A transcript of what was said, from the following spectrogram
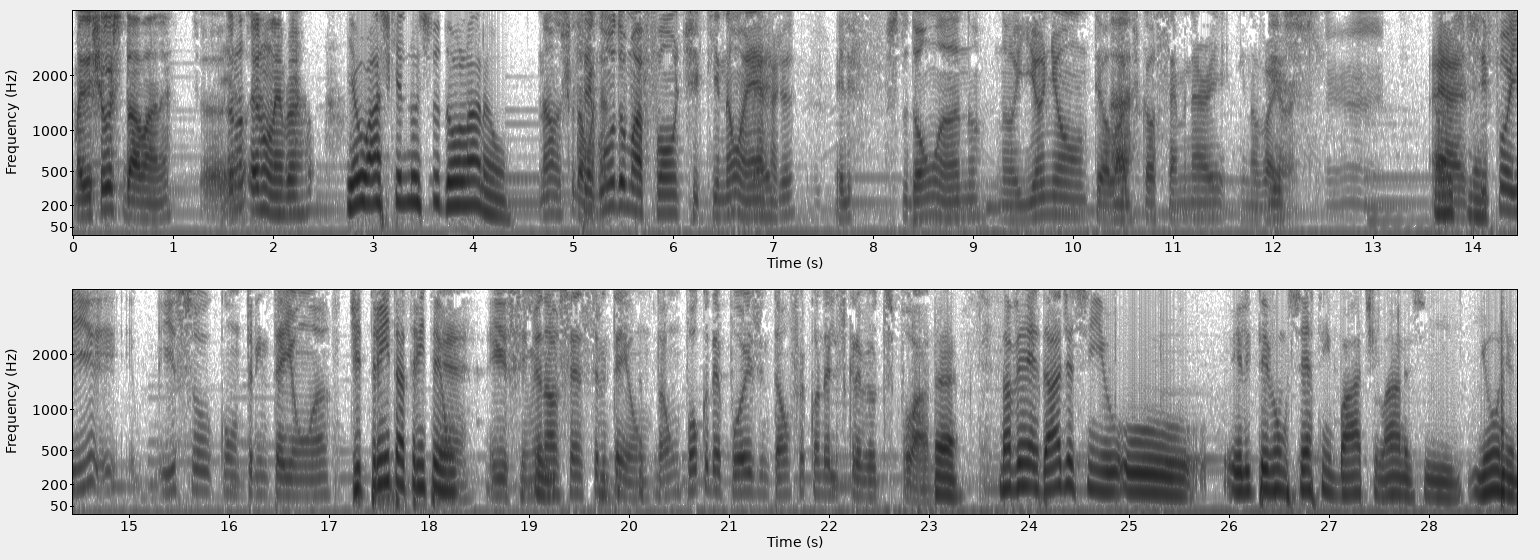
mas ele chegou a estudar lá, né? Eu, não, eu não lembro. Eu acho que ele não estudou lá, não. Não, estudou Segundo uma fonte que não erra, ele estudou um ano no Union Theological é. Seminary em Nova Isso. York. Hum. É, se foi isso com 31 anos. De 30 a 31. É, isso, em Sim. 1931. Então, um pouco depois, então, foi quando ele escreveu o Discipulado. É. Na verdade, assim, o, o, ele teve um certo embate lá nesse Union,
